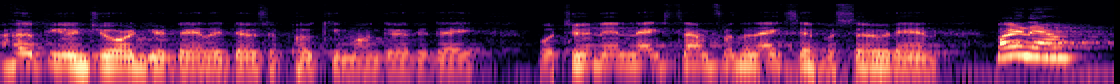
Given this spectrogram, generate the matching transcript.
I hope you enjoyed your daily dose of Pokemon Go today. We'll tune in next time for the next episode, and bye now.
